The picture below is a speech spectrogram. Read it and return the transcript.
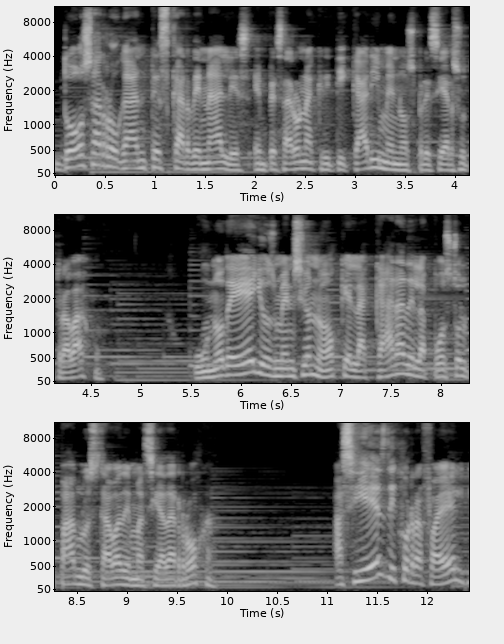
dos arrogantes cardenales empezaron a criticar y menospreciar su trabajo. Uno de ellos mencionó que la cara del apóstol Pablo estaba demasiado roja. Así es, dijo Rafael,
